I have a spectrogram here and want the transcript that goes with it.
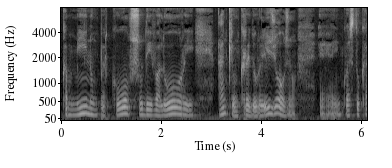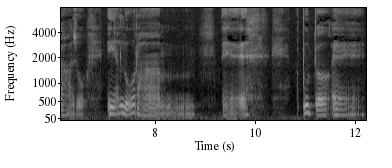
cammino, un percorso, dei valori, anche un credo religioso eh, in questo caso. E allora eh, appunto eh,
